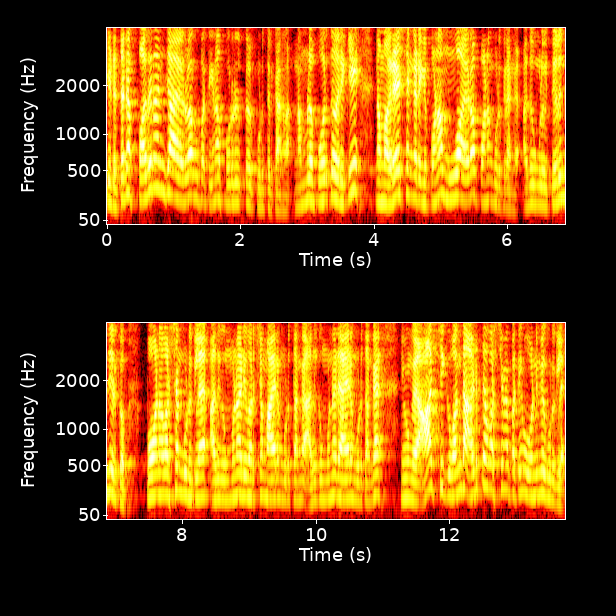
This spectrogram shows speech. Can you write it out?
கிட்டத்தட்ட பதினஞ்சாயிரம் ரூபாய்க்கு பார்த்தீங்கன்னா பொருட்கள் கொடுத்துருக்காங்க. நம்மளை பொறுத்த வரைக்கும் நம்ம ரேஷன் கடைக்கு போனால் மூவாயிரம் ரூபாய் பணம் கொடுக்குறாங்க. அது உங்களுக்கு தெரிஞ்சிருக்கும். போன வருஷம் கொடுக்கல அதுக்கு முன்னாடி வருஷம் ஆயிரம் கொடுத்தாங்க அதுக்கு முன்னாடி ஆயிரம் கொடுத்தாங்க. இவங்க ஆட்சிக்கு வந்து அடுத்த வருஷமே பார்த்தீங்கன்னா ஒன்றுமே கொடுக்கல.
